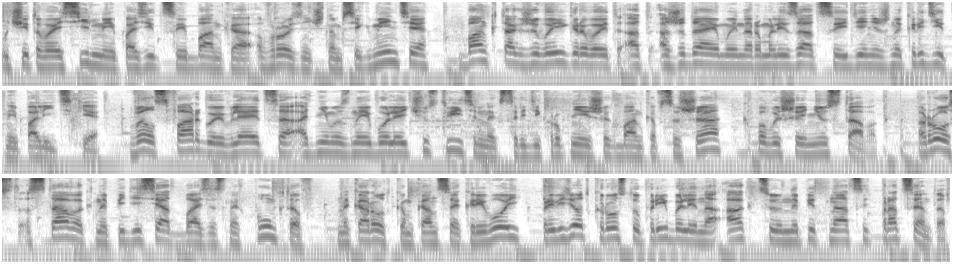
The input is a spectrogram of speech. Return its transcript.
учитывая сильные позиции банка в розничном сегменте. Банк также выигрывает от ожидаемой нормализации денежно-кредитной политики. Wells Fargo является одним из наиболее чувствительных среди крупнейших банков США к повышению ставок. Рост ставок на 50 базисных пунктов на коротком конце кривой приведет к росту прибыли на акцию на 15%,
